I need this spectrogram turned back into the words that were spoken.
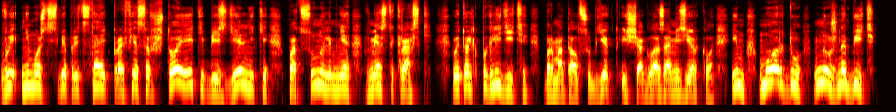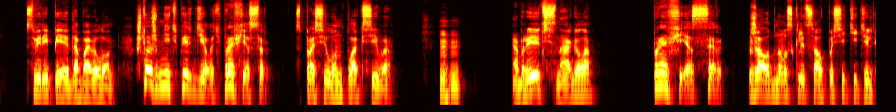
Вы не можете себе представить, профессор, что эти бездельники подсунули мне вместо краски. Вы только поглядите!» — бормотал субъект, ища глазами зеркало. «Им морду нужно бить!» — свирепея добавил он. «Что же мне теперь делать, профессор?» — спросил он плаксиво. «Хм «Обрейтесь наголо». «Профессор!» Жалобно восклицал посетитель.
